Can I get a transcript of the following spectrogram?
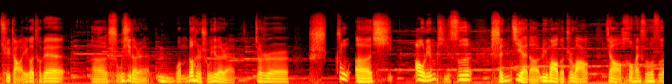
去找一个特别呃熟悉的人，嗯，我们都很熟悉的人，就是众呃西奥林匹斯神界的绿帽子之王，叫赫怀斯托斯，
